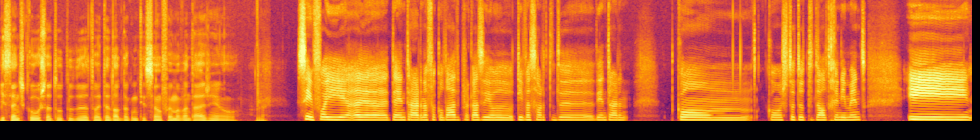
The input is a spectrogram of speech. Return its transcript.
E sentes que o estatuto de atleta de alta competição foi uma vantagem ou não? Sim, foi uh, até entrar na faculdade, por acaso eu tive a sorte de, de entrar com, com o estatuto de alto rendimento e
